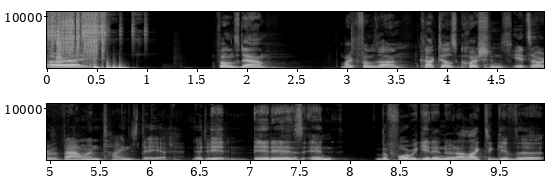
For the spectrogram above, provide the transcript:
All right. Phones down. Microphones on. Cocktails and questions. It's our Valentine's Day ep- It, edition. it is. And before we get into it, I like to give the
